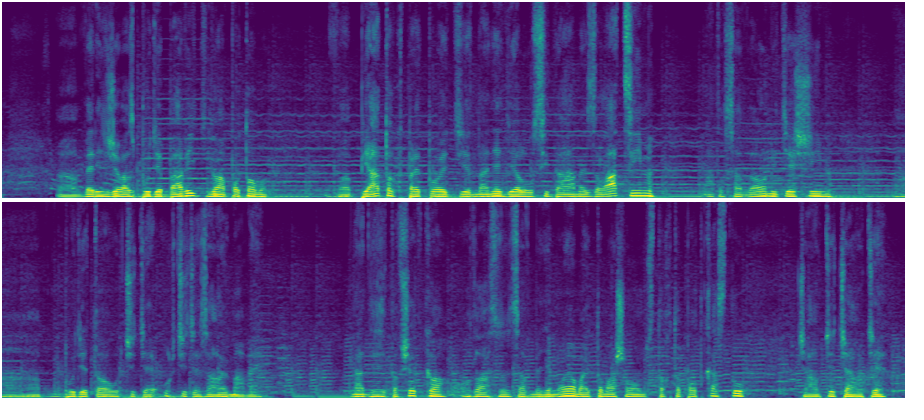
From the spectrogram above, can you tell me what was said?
verím, že vás bude baviť. No a potom v piatok v na nedelu si dáme s Lacim, na to sa veľmi teším. Bude to určite, určite zaujímavé. Na dnes je to všetko, odhlasujem sa v mene mojom aj Tomášovom z tohto podcastu. Čaute, čaute.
